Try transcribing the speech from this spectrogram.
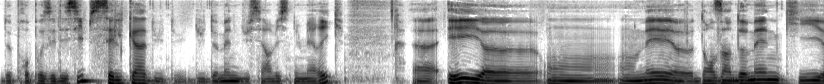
de proposer des cibles. C'est le cas du, domaine du service numérique. Euh, et euh, on, est euh, dans un domaine qui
